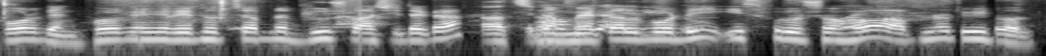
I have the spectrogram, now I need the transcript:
ফোর গ্যাং ফোর গ্যাং এর রেট হচ্ছে আপনার দুশো আশি টাকা। আচ্ছা। এটা মেটাল বডি স্ক্রু সহ আপনার আচ্ছা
